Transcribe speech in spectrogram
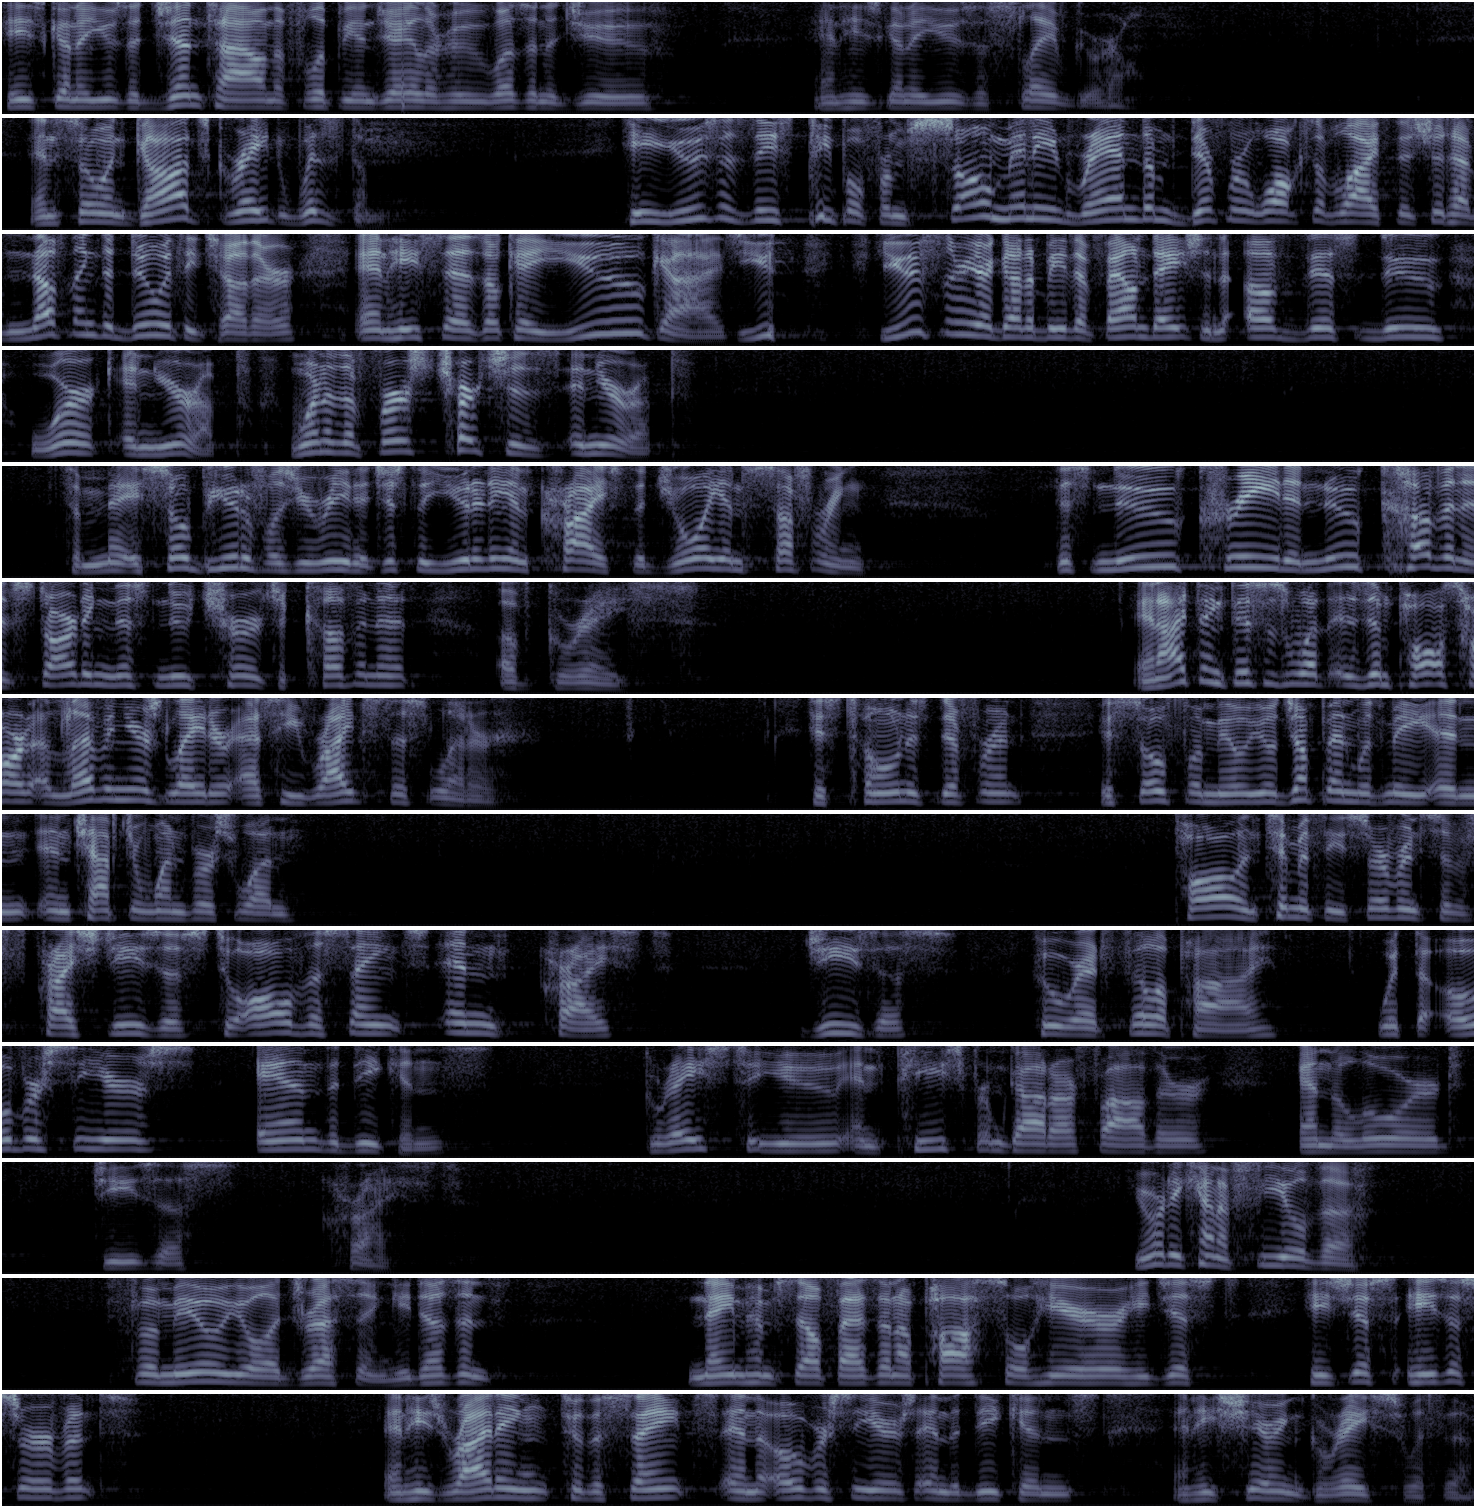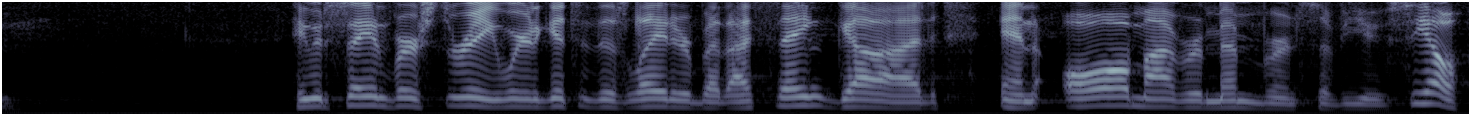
He's going to use a Gentile in the Philippian jailer who wasn't a Jew. And he's going to use a slave girl. And so, in God's great wisdom, he uses these people from so many random different walks of life that should have nothing to do with each other. And he says, okay, you guys, you, you three are going to be the foundation of this new work in Europe, one of the first churches in Europe. It's, amazing. it's so beautiful as you read it. Just the unity in Christ, the joy in suffering, this new creed and new covenant starting this new church, a covenant of grace. And I think this is what is in Paul's heart 11 years later as he writes this letter. His tone is different. It's so familiar. Jump in with me in, in chapter 1, verse 1. Paul and Timothy, servants of Christ Jesus, to all the saints in Christ Jesus who were at Philippi, with the overseers and the deacons, grace to you and peace from God our Father and the Lord Jesus Christ. You already kind of feel the familial addressing. He doesn't name himself as an apostle here. He just he's just he's a servant and he's writing to the saints and the overseers and the deacons and he's sharing grace with them. He would say in verse 3, we're going to get to this later, but I thank God in all my remembrance of you. See how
